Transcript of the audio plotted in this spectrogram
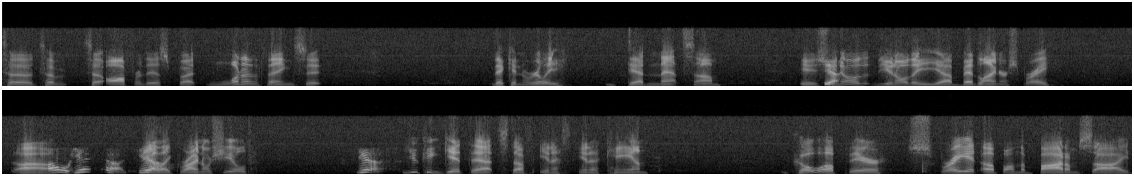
to, to, to offer this, but one of the things that that can really deaden that some is Yeah. you know you know the uh, bed liner spray. Uh, oh yeah, yeah, yeah, like Rhino Shield. yes. you can get that stuff in a in a can. Go up there, spray it up on the bottom side,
